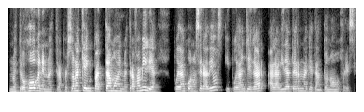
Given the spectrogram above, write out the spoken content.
nuestros jóvenes, nuestras personas que impactamos en nuestra familia, puedan conocer a Dios y puedan llegar a la vida eterna que tanto nos ofrece.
